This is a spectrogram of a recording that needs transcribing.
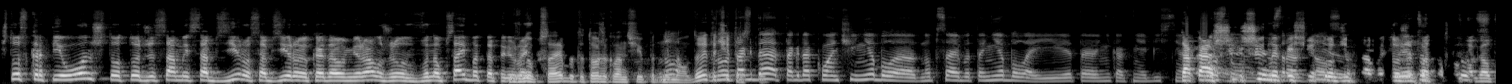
что Скорпион, что тот же самый Сабзиро. Сабзиро, когда умирал, уже в Нопсайбота превратился. В Нопсайбота тоже Кванчи поднимал. Но, да, это но тогда, тогда Кванчи не было, Нопсайбота не было, и это никак не объясняет. Так, а Шинок еще тот же самый, тоже это помогал.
